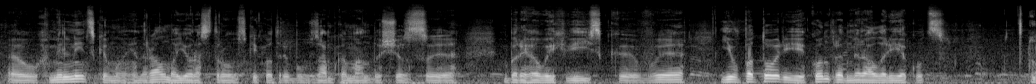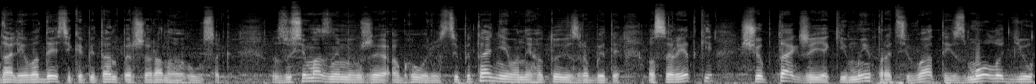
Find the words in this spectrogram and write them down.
Е, У Хмельницькому генерал-майор Островський, котрий був замкоманду ще з е, берегових військ, в Євпаторії контрадмірал Рєкуц. Далі в Одесі капітан першого рангу Гусак. З усіма з ними вже обговорював ці питання. і Вони готові зробити осередки, щоб так же, як і ми, працювати з молоддю.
